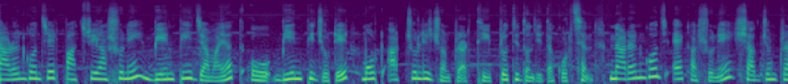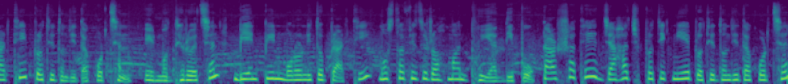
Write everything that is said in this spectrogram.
নারায়ণগঞ্জের পাঁচটি আসনে বিএনপি জামায়াত ও বিএনপি জোটের মোট আটচল্লিশ জন প্রার্থী প্রতিদ্বন্দ্বিতা করছেন। নারায়ণগঞ্জ এক আসনে সাতজন প্রার্থী প্রতিদ্বন্দ্বিতা করছেন। এর মধ্যে রয়েছেন বিএনপির মনোনীত প্রার্থী মোস্তাফিজুর রহমান, ভুইয়া, দীপু। তার সাথে জাহাজ প্রতীক নিয়ে প্রতিদ্বন্দ্বিতা করছেন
